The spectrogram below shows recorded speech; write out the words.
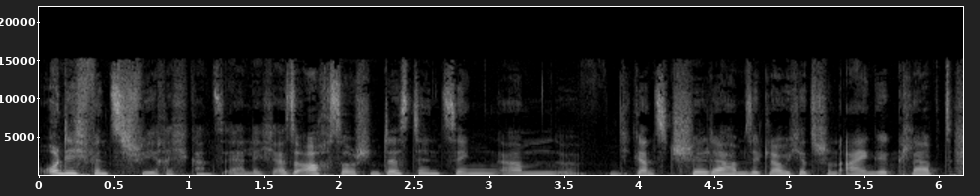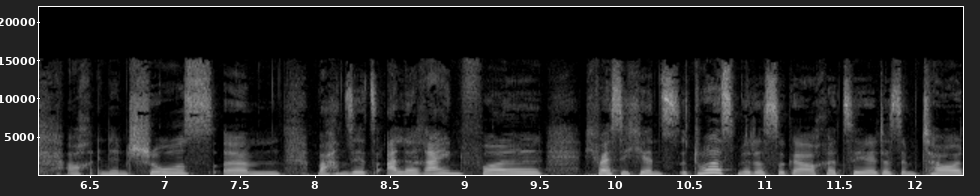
Und ich finde es schwierig, ganz ehrlich. Also auch Social Distancing, ähm, die ganzen Schilder haben sie, glaube ich, jetzt schon eingeklappt. Auch in den Shows ähm, machen sie jetzt alle rein voll. Ich weiß nicht, Jens, du hast mir das sogar auch erzählt, dass im Tower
